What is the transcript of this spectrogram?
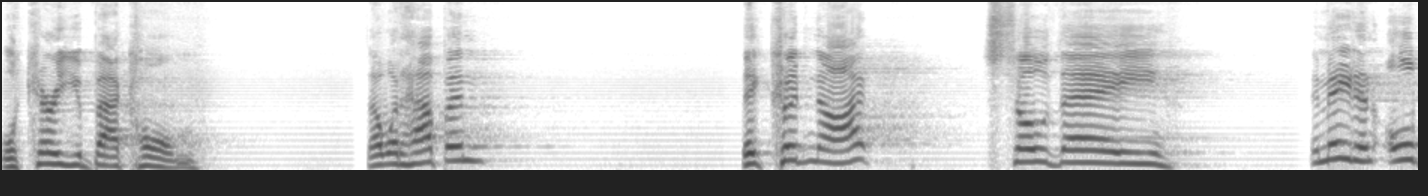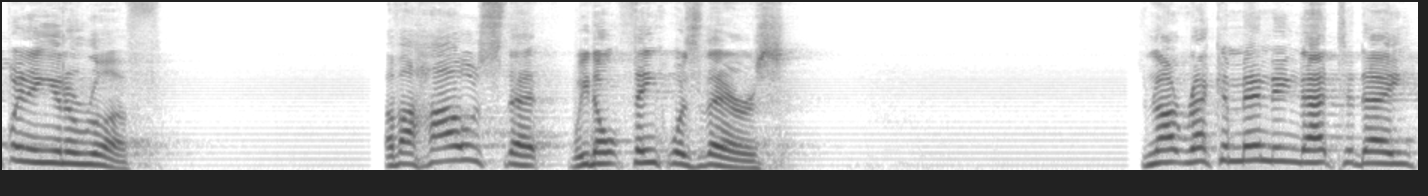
we'll carry you back home. Is that what happened? They could not, So they, they made an opening in a roof of a house that we don't think was theirs. I'm not recommending that today.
